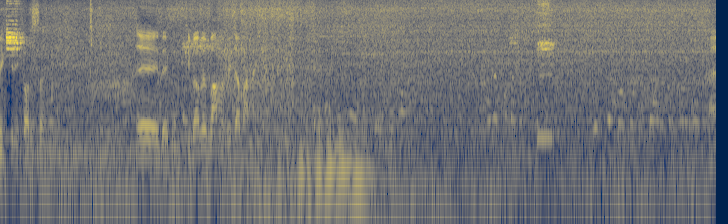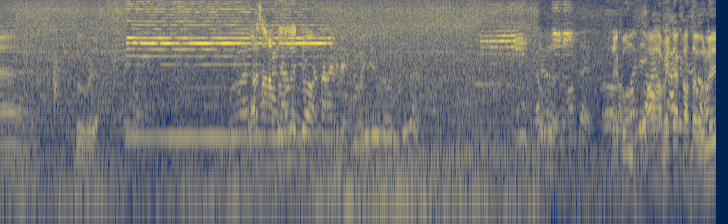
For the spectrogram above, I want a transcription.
বিক্রি করছে। এই দেখুন কীভাবে বাবা ভিটা বানায়। হ্যাঁ দুপুরে এবারে সানাম টোটাল দেখুন ভাবিটা কতগুলি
